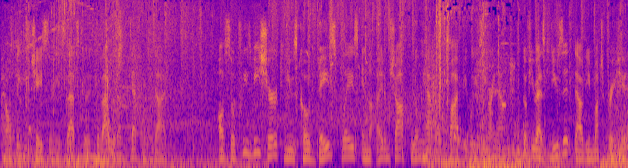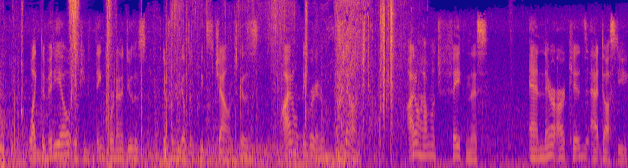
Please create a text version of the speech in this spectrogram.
I don't think he's chasing me, so that's good, because I would have definitely died. Also, please be sure to use code BAZEPLAYS in the item shop. We only have like 5 people using right now. So if you guys can use it, that would be much appreciated. Like the video if you think we're to do this, if we're to be able to complete this challenge, because I don't think we're to complete this challenge. I don't have much faith in this. And there are kids at Dusty.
